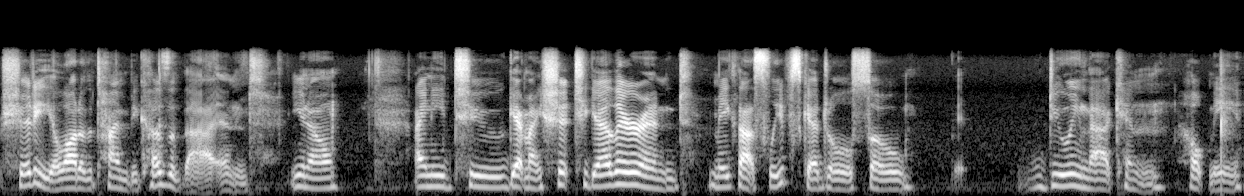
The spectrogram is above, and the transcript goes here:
shitty a lot of the time because of that and, you know, I need to get my shit together and make that sleep schedule so doing that can help me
